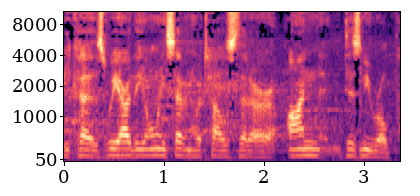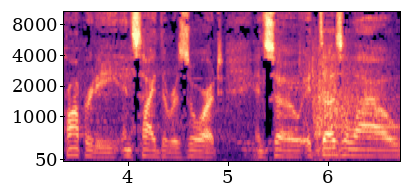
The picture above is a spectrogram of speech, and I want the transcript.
because we are the only seven hotels that are on Disney World property inside the resort. And so it does allow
